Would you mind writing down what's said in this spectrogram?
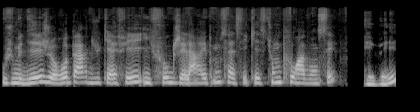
où je me disais je repars du café, il faut que j'ai la réponse à ces questions pour avancer. Eh bien,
